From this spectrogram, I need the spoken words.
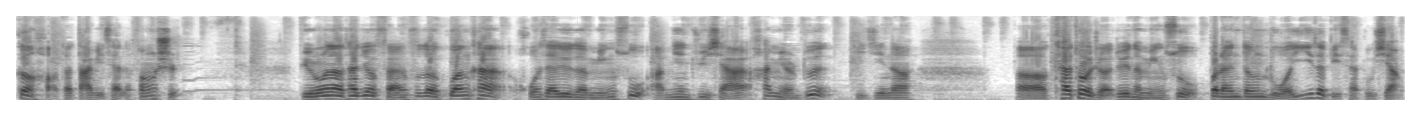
更好的打比赛的方式。比如呢，他就反复的观看活塞队的名宿啊，面具侠汉密尔顿，以及呢，呃，开拓者队的名宿布兰登罗伊的比赛录像，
